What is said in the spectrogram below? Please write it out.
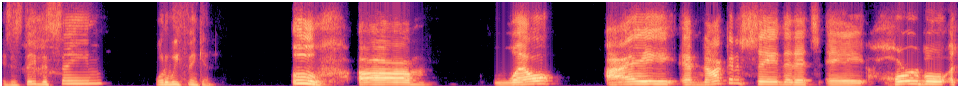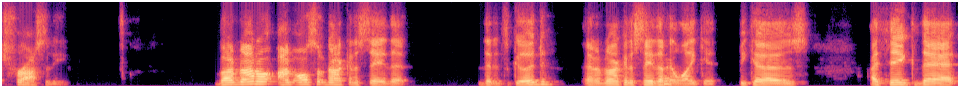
Is it stay the same? What are we thinking? Oof. Um. Well, I am not going to say that it's a horrible atrocity, but I'm not. I'm also not going to say that that it's good, and I'm not going to say that I like it because I think that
